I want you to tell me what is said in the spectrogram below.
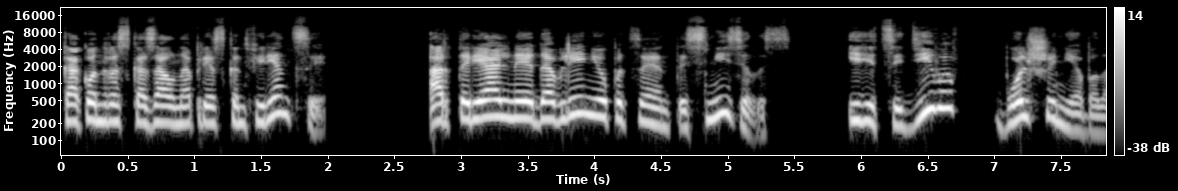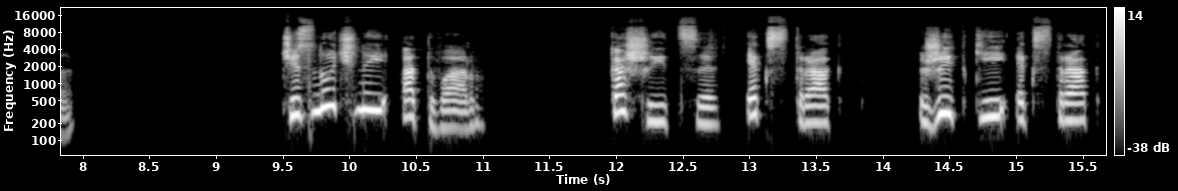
Как он рассказал на пресс-конференции, артериальное давление у пациента снизилось, и рецидивов больше не было. Чесночный отвар, кашица, экстракт, жидкий экстракт,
